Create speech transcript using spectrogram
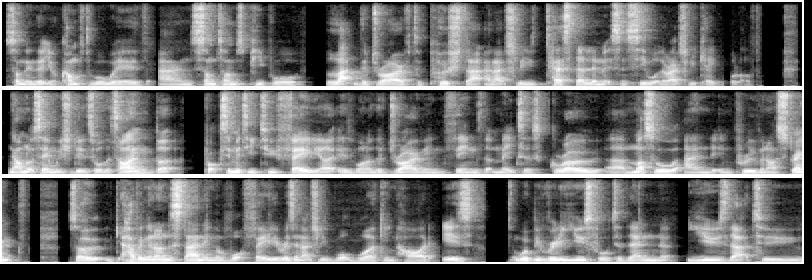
something that you're comfortable with. And sometimes people lack the drive to push that and actually test their limits and see what they're actually capable of. Now, I'm not saying we should do this all the time, but proximity to failure is one of the driving things that makes us grow uh, muscle and improve in our strength. So, having an understanding of what failure is and actually what working hard is would be really useful to then use that to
